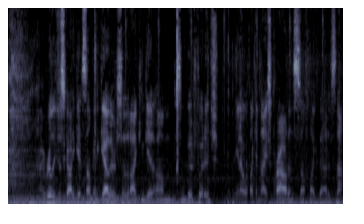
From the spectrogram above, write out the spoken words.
I really just got to get something together so that I can get um, some good footage you know, with like a nice crowd and stuff like that. It's not.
